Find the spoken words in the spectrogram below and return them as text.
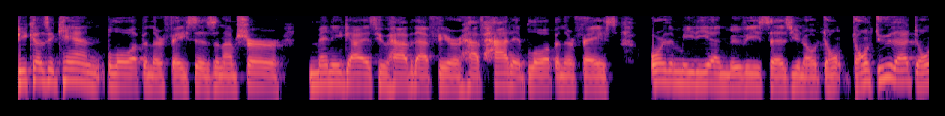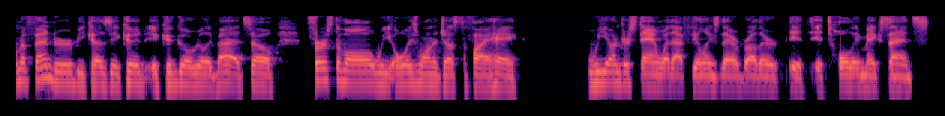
because it can blow up in their faces. And I'm sure many guys who have that fear have had it blow up in their face or the media and movies says, you know, don't, don't do that. Don't offend her because it could, it could go really bad. So first of all, we always want to justify, Hey, we understand why that feeling's there, brother. It, it totally makes sense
